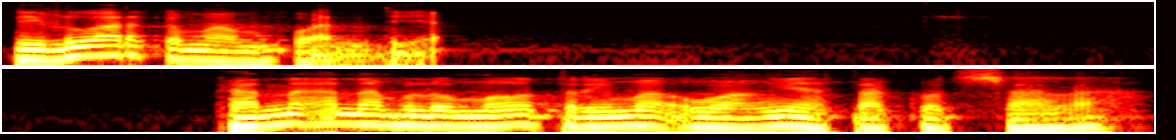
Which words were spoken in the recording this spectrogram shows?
Di luar kemampuan dia. Karena anak belum mau terima uangnya, takut salah.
